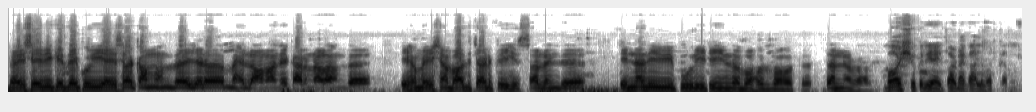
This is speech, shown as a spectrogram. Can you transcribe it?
ਵੈਸੇ ਵੀ ਕਿਤੇ ਕੋਈ ਐਸਾ ਕੰਮ ਹੁੰਦਾ ਜਿਹੜਾ ਮਹਿਲਾਵਾਂ ਦੇ ਕਰਨ ਵਾਲਾ ਹੁੰਦਾ ਹੈ, ਇਹ ਹਮੇਸ਼ਾ ਵੱਧ ਚੜ ਕੇ ਹਿੱਸਾ ਲੈਂਦੇ ਆ। ਇਹਨਾਂ ਦੀ ਵੀ ਪੂਰੀ ਟੀਮ ਦਾ ਬਹੁਤ ਬਹੁਤ ਧੰਨਵਾਦ। ਬਹੁਤ ਸ਼ੁਕਰੀਆ ਜੀ ਤੁਹਾਡਾ ਗੱਲਬਾਤ ਕਰਨ ਲਈ।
